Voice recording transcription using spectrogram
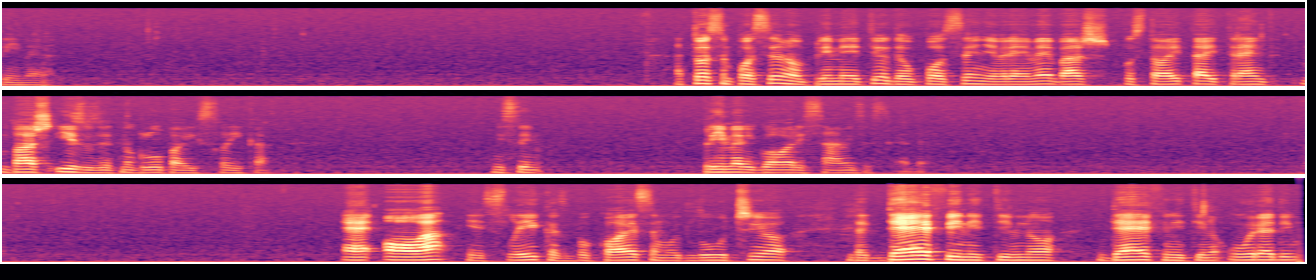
primjera. To sam posebno primetio da u poslednje vreme baš postoji taj trend baš izuzetno glupavih slika. Mislim, primjeri govori sami za sebe. E, ova je slika zbog koje sam odlučio da definitivno, definitivno uradim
